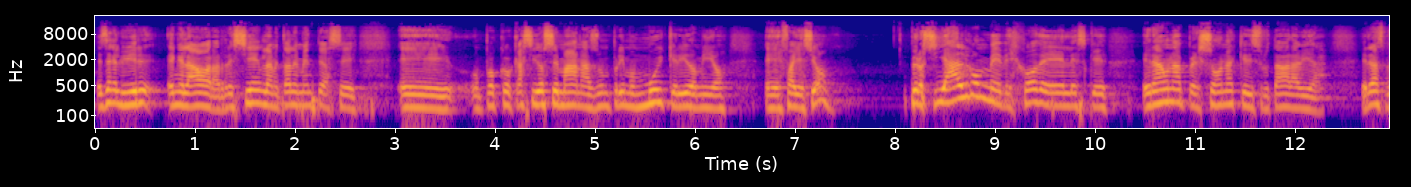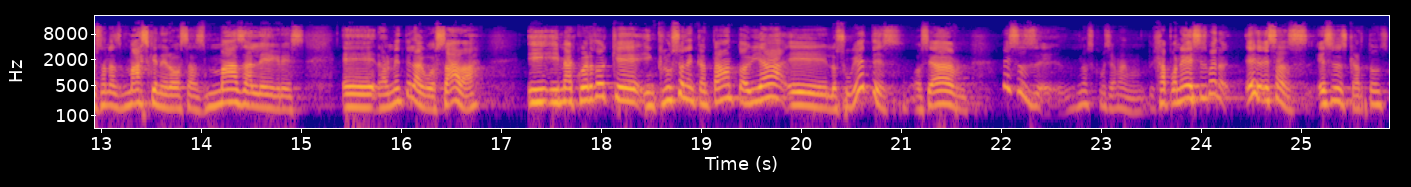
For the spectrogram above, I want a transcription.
es en el vivir en el ahora. Recién, lamentablemente, hace eh, un poco, casi dos semanas, un primo muy querido mío eh, falleció. Pero si algo me dejó de él es que era una persona que disfrutaba la vida. Era las personas más generosas, más alegres. Eh, realmente la gozaba. Y, me acuerdo que incluso le encantaban todavía los juguetes. O sea, esos no sé cómo se llaman, japoneses, bueno, e, esas, esos cartoons.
